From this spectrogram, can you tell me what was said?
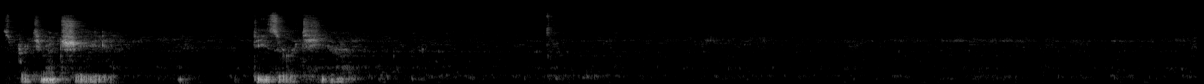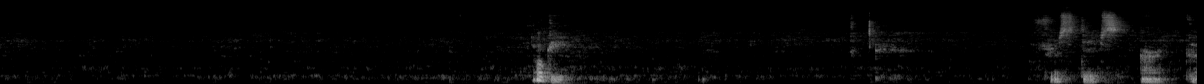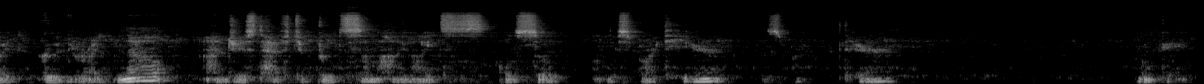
it's pretty much a desert here. Okay. First steps are quite good right now. I just have to put some highlights also on this part here, this part there. Okay.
